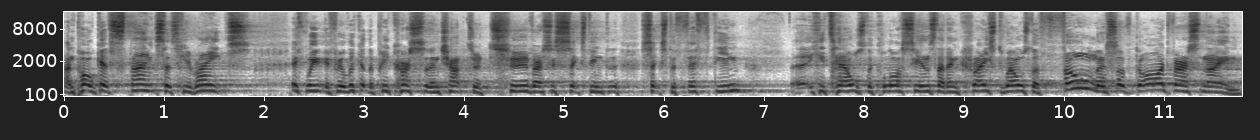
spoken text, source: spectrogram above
And Paul gives thanks as he writes. If we, if we look at the precursor in chapter 2, verses 16 to, 6 to 15, uh, Uh, he tells the Colossians that in Christ dwells the fullness of God, verse 9,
